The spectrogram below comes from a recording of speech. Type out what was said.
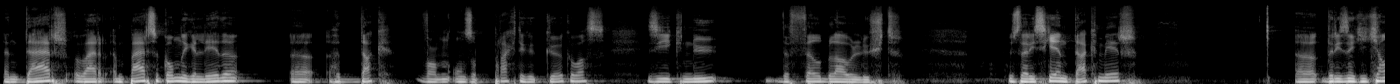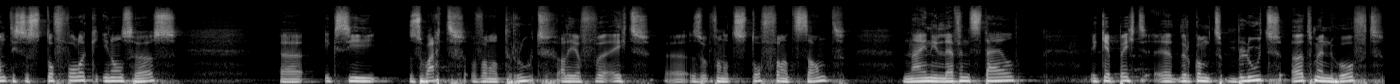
En daar, waar een paar seconden geleden uh, het dak van onze prachtige keuken was, zie ik nu de felblauwe lucht. Dus daar is geen dak meer. Uh, er is een gigantische stofwolk in ons huis. Uh, ik zie zwart van het roet, of echt van het stof, van het zand. 9-11-stijl. Ik heb echt, eh, er komt bloed uit mijn hoofd,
